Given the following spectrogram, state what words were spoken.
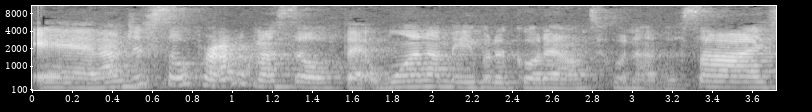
And i'm just so proud of myself that one i'm able to go down to another size.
